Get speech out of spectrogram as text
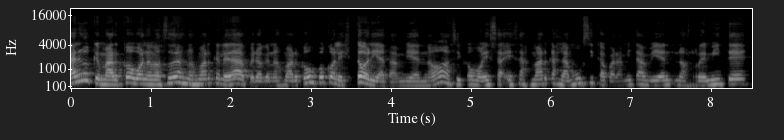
algo que marcó, bueno, a nosotras nos marca la edad, pero que nos marcó un poco la historia también, ¿no? Así como esas marcas, la música para mí también nos remite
